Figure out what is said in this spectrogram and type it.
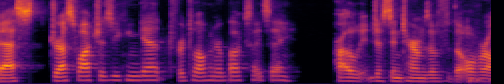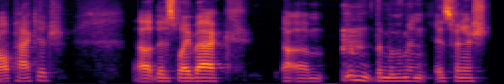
best dress watches you can get for twelve hundred bucks. I'd say probably just in terms of the overall package. Uh, the display back, um, the movement is finished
